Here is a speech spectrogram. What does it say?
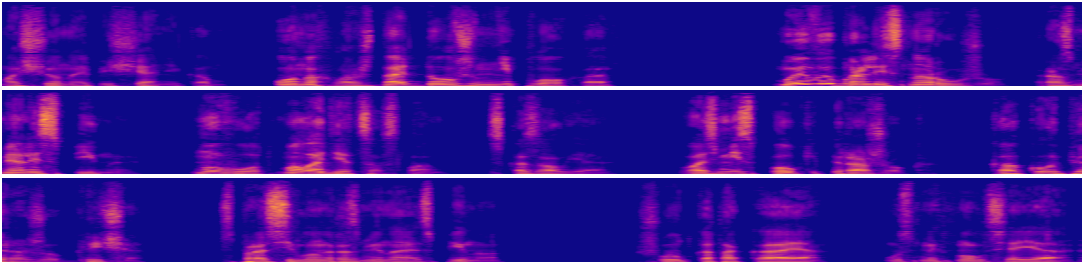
мощенное песчаником, он охлаждать должен неплохо. Мы выбрались наружу, размяли спины. «Ну вот, молодец, Аслан», — сказал я. «Возьми с полки пирожок». «Какой пирожок, Гриша?» — спросил он, разминая спину. «Шутка такая», — усмехнулся я.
